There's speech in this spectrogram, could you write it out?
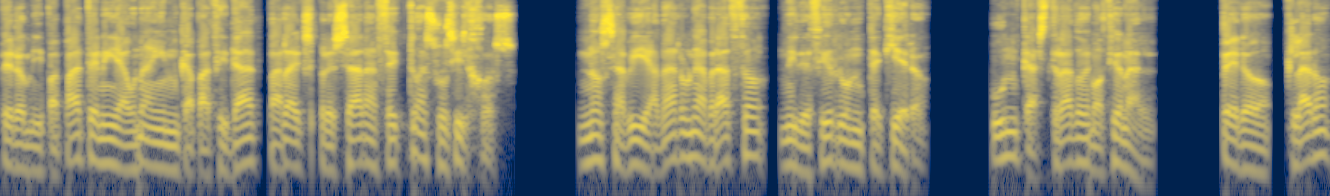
Pero mi papá tenía una incapacidad para expresar afecto a sus hijos. No sabía dar un abrazo, ni decir un te quiero. Un castrado emocional. Pero, claro,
